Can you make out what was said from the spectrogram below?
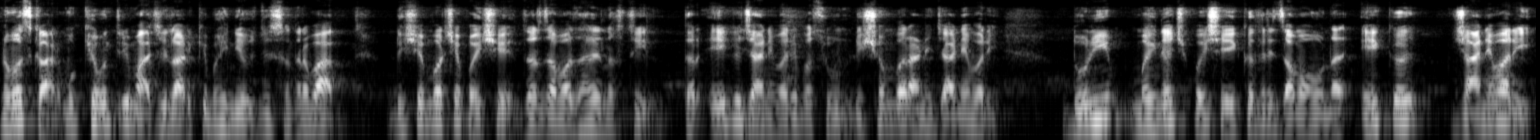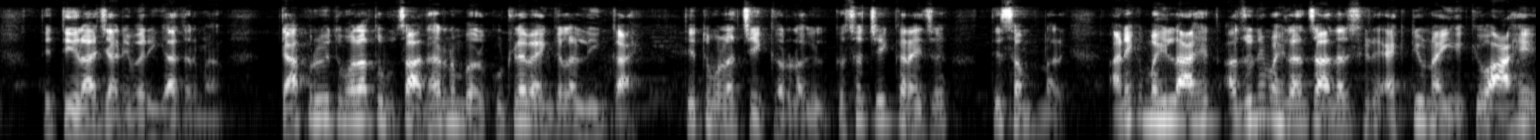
नमस्कार मुख्यमंत्री माझी लाडकी बहीण योजनेसंदर्भात डिसेंबरचे पैसे जर जमा झाले नसतील तर एक जानेवारीपासून डिसेंबर आणि जानेवारी दोन्ही महिन्याचे पैसे एकत्रित जमा होणार. एक जानेवारी ते तेरा जानेवारी या दरम्यान. त्यापूर्वी तुम्हाला तुमचा आधार नंबर कुठल्या बँकेला लिंक आहे ते तुम्हाला चेक करावं लागेल. कसं चेक करायचं ते संपणार आहे. अनेक महिला आहेत अजूनही महिलांचा आधार श्रेणी ॲक्टिव्ह नाही आहे किंवा आहे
